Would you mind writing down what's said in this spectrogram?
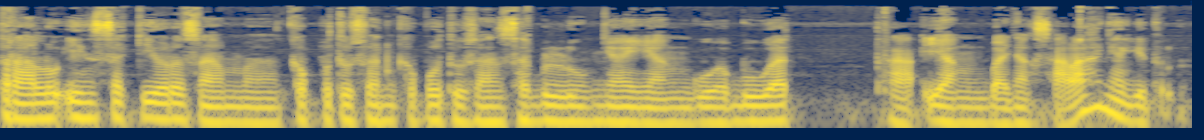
terlalu insecure sama keputusan-keputusan sebelumnya yang gue buat yang banyak salahnya gitu loh.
